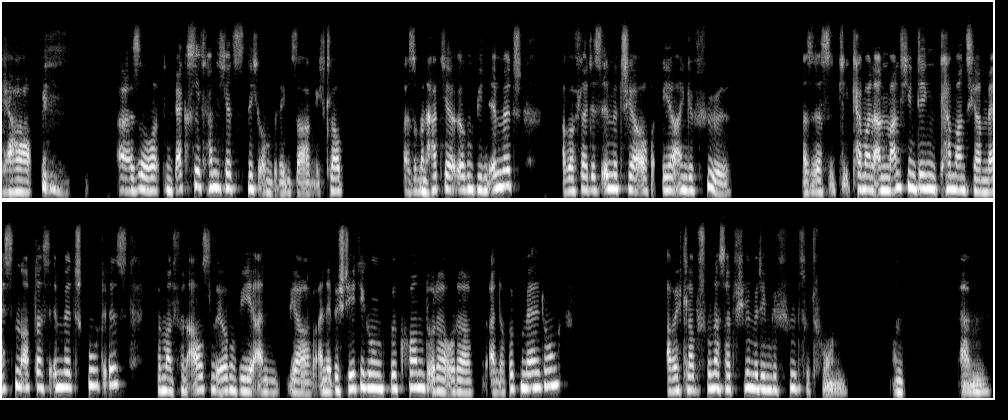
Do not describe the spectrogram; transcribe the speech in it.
Ja, also einen Wechsel kann ich jetzt nicht unbedingt sagen. Ich glaube, also man hat ja irgendwie ein Image, aber vielleicht ist Image ja auch eher ein Gefühl. Also das kann man an manchen Dingen kann man es ja messen, ob das Image gut ist, wenn man von außen irgendwie ein, ja, eine Bestätigung bekommt oder, oder eine Rückmeldung. Aber ich glaube schon, das hat viel mit dem Gefühl zu tun. Und ähm,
